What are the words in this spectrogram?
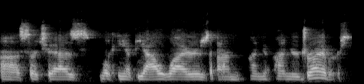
uh, such as looking at the outliers on, on, on your drivers.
